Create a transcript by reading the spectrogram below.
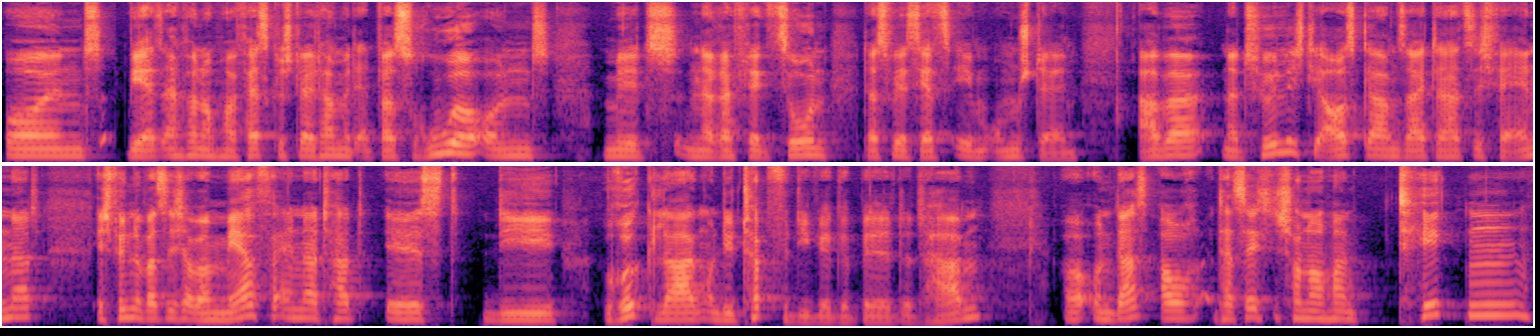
Und wir jetzt einfach nochmal festgestellt haben mit etwas Ruhe und mit einer Reflexion, dass wir es jetzt eben umstellen. Aber natürlich, die Ausgabenseite hat sich verändert. Ich finde, was sich aber mehr verändert hat, ist die Rücklagen und die Töpfe, die wir gebildet haben. Äh, und das auch tatsächlich schon nochmal einen Ticken,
